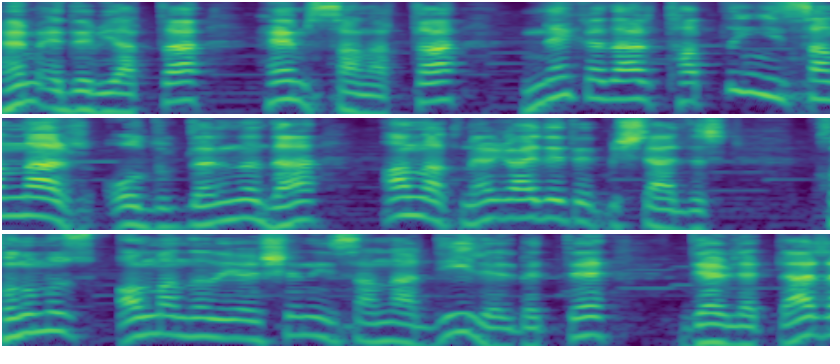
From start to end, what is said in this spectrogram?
hem edebiyatta hem sanatta ne kadar tatlı insanlar olduklarını da anlatmaya gayret etmişlerdir. Konumuz Almanya'da yaşayan insanlar değil elbette devletler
